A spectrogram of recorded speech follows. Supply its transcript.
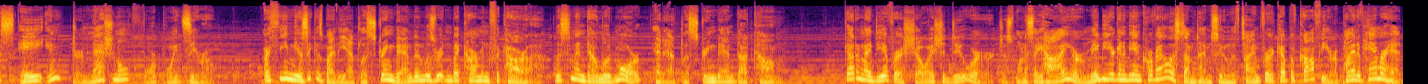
SA International 4.0. Our theme music is by the Atlas String Band and was written by Carmen Ficara. Listen and download more at atlasstringband.com. Got an idea for a show I should do, or just want to say hi, or maybe you're going to be in Corvallis sometime soon with time for a cup of coffee or a pint of Hammerhead?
